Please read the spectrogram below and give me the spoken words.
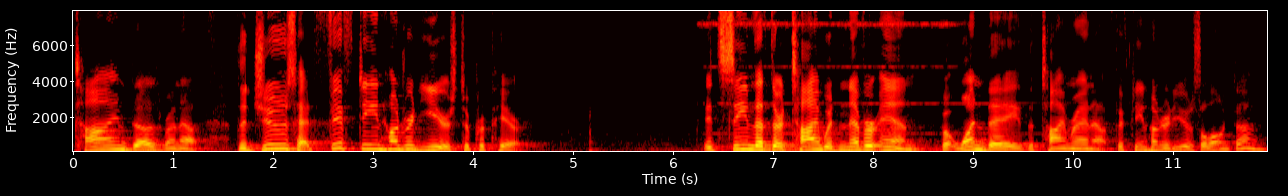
Time does run out. The Jews had 1,500 years to prepare. It seemed that their time would never end, but one day the time ran out. 1,500 years, a long time.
